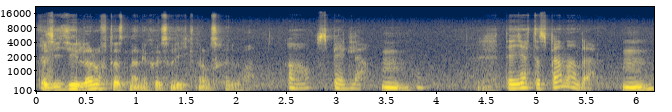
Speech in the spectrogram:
För vi gillar oftast människor som liknar oss själva. Ja, spegla. Mm. Det är jättespännande. Mm.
